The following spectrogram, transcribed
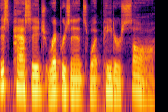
This passage represents what Peter saw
